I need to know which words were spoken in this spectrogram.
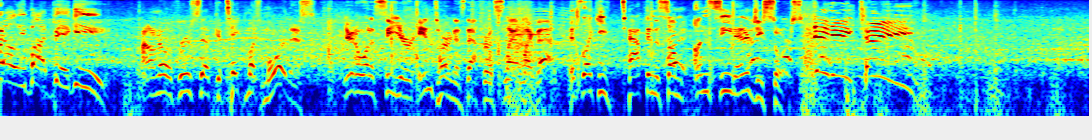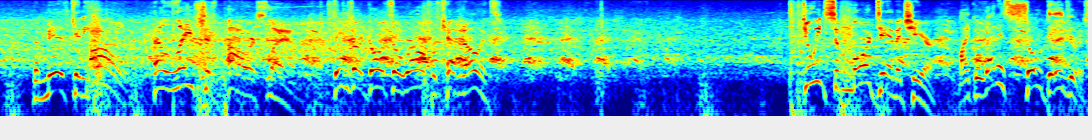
belly by Big E. I don't know if Rusev could take much more of this. You're going to want to see your internist after a slam like that. It's like he tapped into some unseen energy source. DDT! The Miz getting... Oh, hellacious power slam. Things aren't going so well for Kevin Owens. Doing some more damage here. Michael, that is so dangerous.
